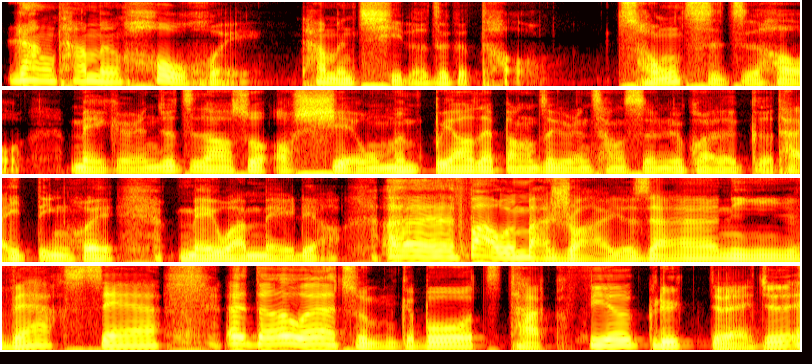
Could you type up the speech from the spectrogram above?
让他们后悔，他们起了这个头。从此之后，每个人就知道说：“哦，shit，我们不要再帮这个人唱生日快乐歌，他一定会没完没了。”呃，法文版 Joyeux anniversaire，呃，德文 zum g e b o r t a g f e e l g l ü c 对，就是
